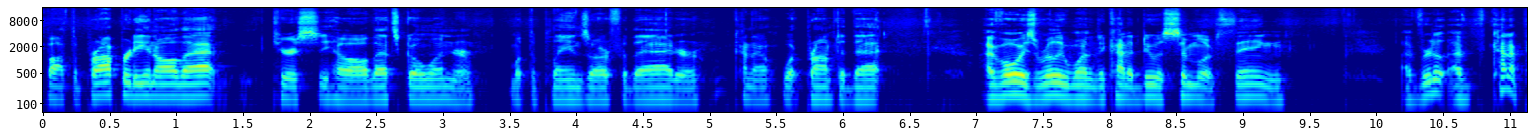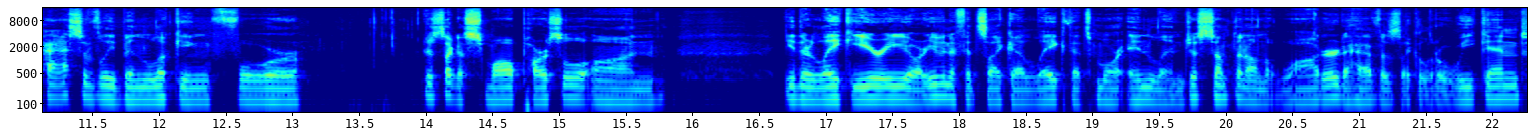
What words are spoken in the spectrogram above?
bought the property and all that. Curious to see how all that's going or what the plans are for that or kind of what prompted that. I've always really wanted to kind of do a similar thing I've really, I've kind of passively been looking for just like a small parcel on either Lake Erie or even if it's like a lake that's more inland, just something on the water to have as like a little weekend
